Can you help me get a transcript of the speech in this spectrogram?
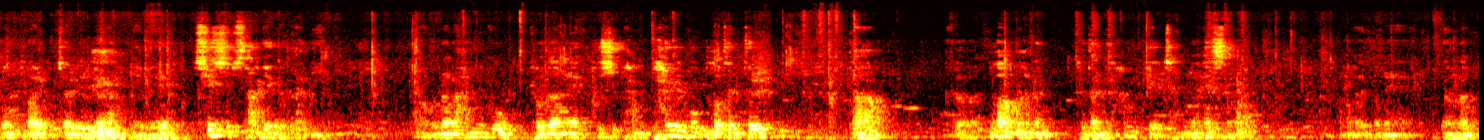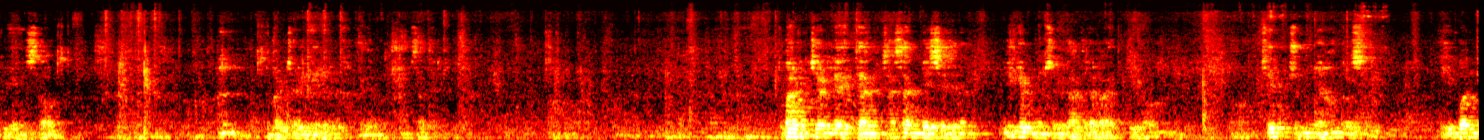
또 부활절 예배 74개 교단이 오늘 한국 교단의 98.9%를 다 그 포함하는 교단이 함께 참여해서 어, 이번에 영락교회에서 부활절 예배를 갖게 되면 감사드립니다. 부활절에 대한 자세한 메시지는 일개 문서에 다 들어가 있고요. 어, 제일 중요한 것은 이번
